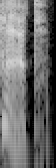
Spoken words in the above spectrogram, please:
cat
